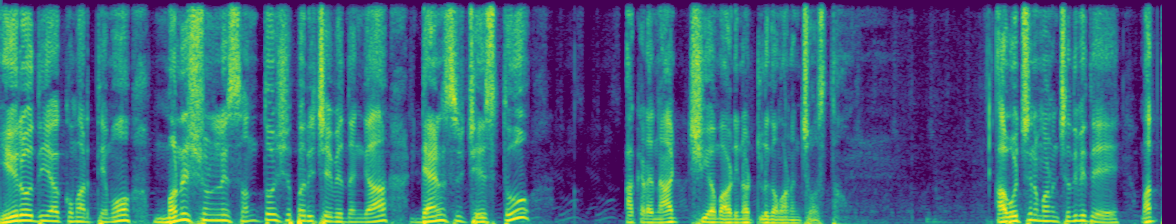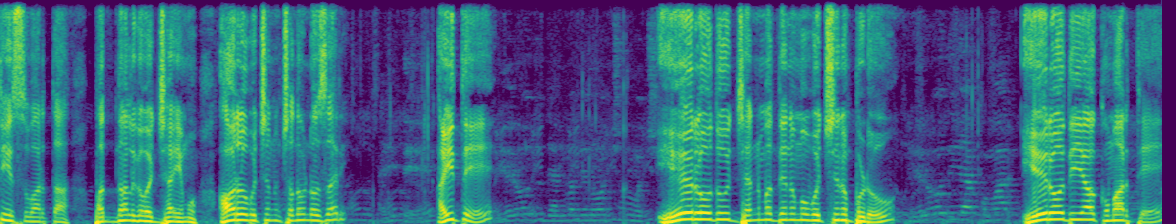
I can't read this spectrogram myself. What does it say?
ఏరోదియా కుమార్తెమో మనుషుల్ని సంతోషపరిచే విధంగా డ్యాన్స్ చేస్తూ అక్కడ నాట్యం ఆడినట్లుగా మనం చూస్తాం. ఆ వచ్చిన మనం చదివితే మత్తయి వార్త పద్నాలుగవ అధ్యాయము ఆరో వచ్చిన చదవండి ఒకసారి. అయితే ఏ రోజు జన్మదినము వచ్చినప్పుడు ఏరోదియా కుమార్తె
